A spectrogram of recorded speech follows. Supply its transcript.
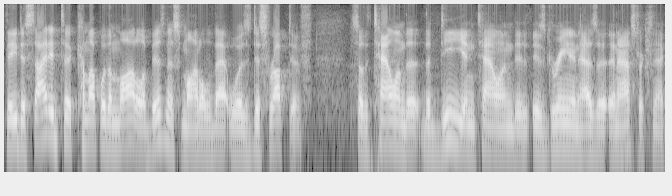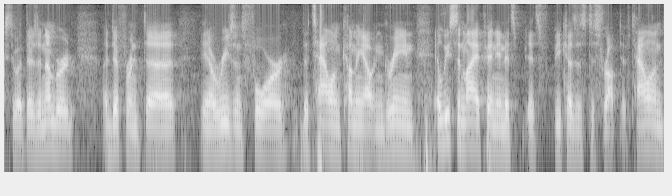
they decided to come up with a model, a business model that was disruptive. So the Talend, the, the D in Talend is, is green and has a, an asterisk next to it. There's a number of different uh, you know, reasons for the Talend coming out in green. At least in my opinion, it's, it's because it's disruptive. Talend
